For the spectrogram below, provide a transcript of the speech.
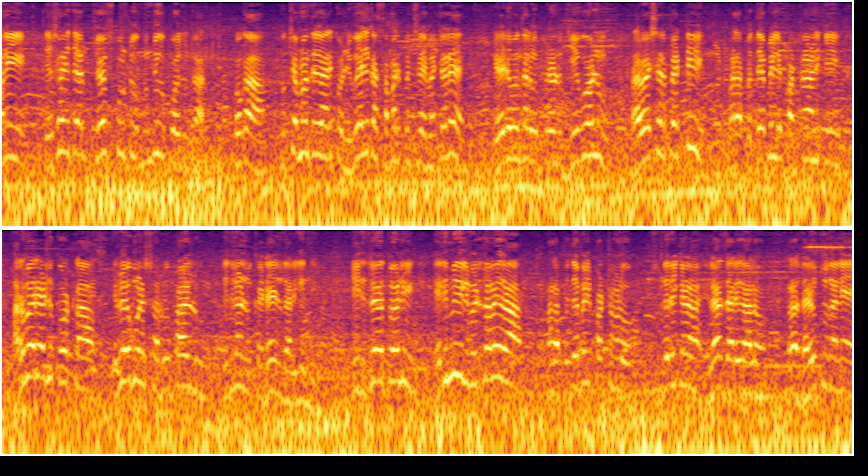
అని దిశనిర్దేశం చేసుకుంటూ ముందుకు పోతున్నారు. ఒక ముఖ్యమంత్రి గారికి నివేదిక సమర్పించిన వెంటనే ఏడు వందల ముప్పై రెండు జీవోను ప్రవేశపెట్టి మన పెద్దపల్లి పట్టణానికి అరవై రెండు కోట్ల ఇరవై మూడు లక్షల రూపాయలు నిధులను కేటాయడం జరిగింది. ఈ నిధులతో ఎనిమిది విడుదలగా మన పెద్దపల్లి పట్టణంలో సుందరీకరణ ఎలా జరగాలో అలా జరుగుతుందనే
